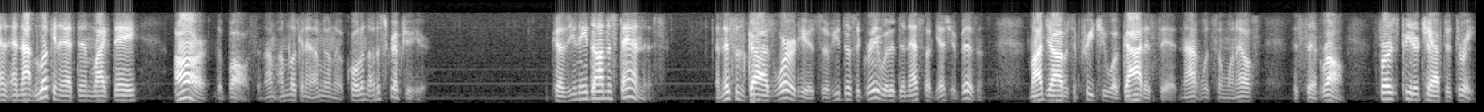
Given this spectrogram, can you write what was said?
and, and not looking at them like they are the boss. And I'm, I'm looking at, I'm going to quote another scripture here because you need to understand this. And this is God's word here. So if you disagree with it, then that's that's your business. My job is to preach you what God has said, not what someone else has said wrong. First Peter chapter three.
